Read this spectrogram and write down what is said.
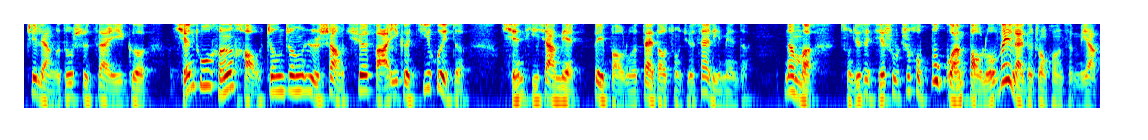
这两个都是在一个前途很好、蒸蒸日上、缺乏一个机会的前提下面被保罗带到总决赛里面的。那么总决赛结束之后，不管保罗未来的状况怎么样，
